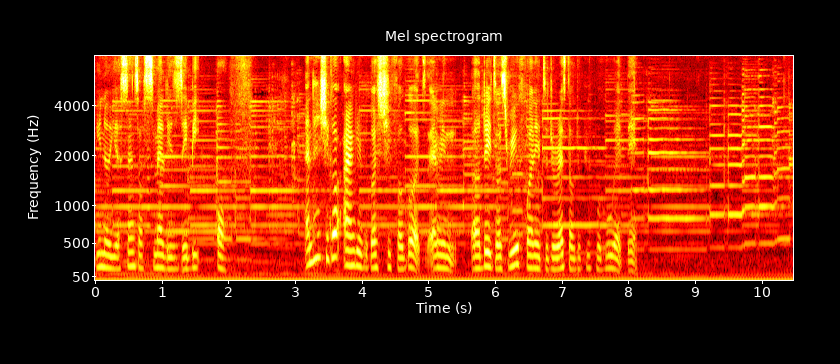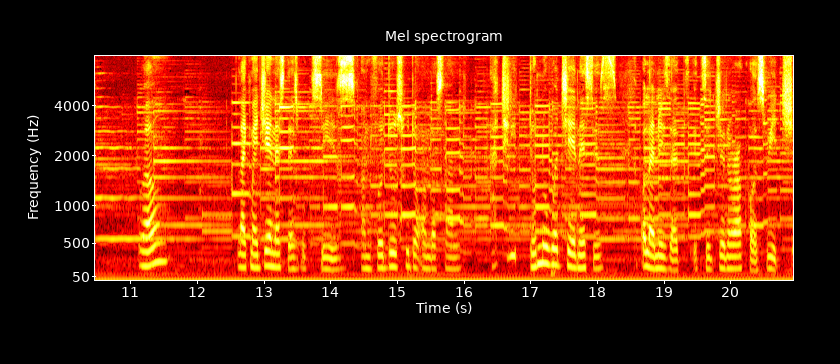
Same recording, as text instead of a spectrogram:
you know, your sense of smell is a bit off. And then she got angry because she forgot. I mean, although it was real funny to the rest of the people who were there. Well, like my GNS textbook says, and for those who don't understand, I actually don't know what GNS is. All I know is that it's a general course which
